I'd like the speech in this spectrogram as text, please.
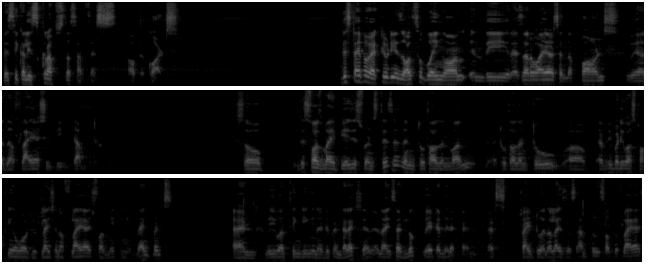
basically scrubs the surface of the quartz. This type of activity is also going on in the reservoirs and the ponds where the fly ash is being dumped. So, this was my PhD student's thesis in 2001, 2002, uh, everybody was talking about utilization of fly ash for making embankments. And we were thinking in a different direction. And I said look wait a minute and let us try to analyze the samples of the fly ash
